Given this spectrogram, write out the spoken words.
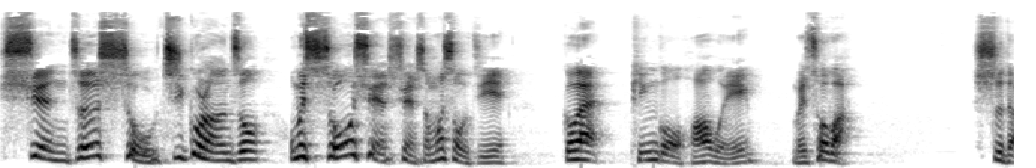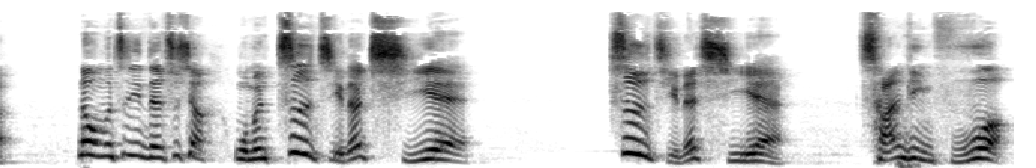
选择手机过程当中，我们首选选什么手机？各位，苹果、华为，没错吧？是的。那我们自己得去想，我们自己的企业、自己的企业产品服务，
